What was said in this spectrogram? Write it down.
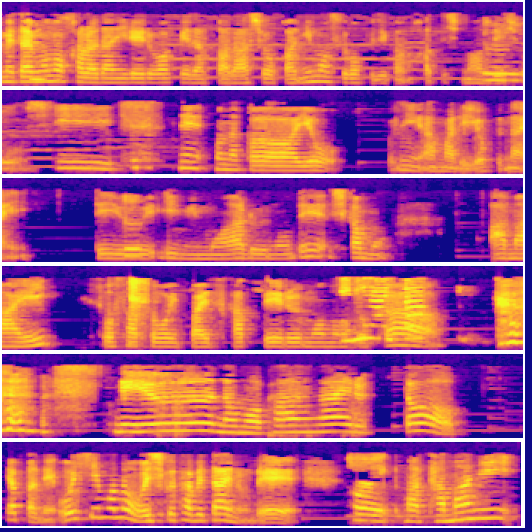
冷たいものを体に入れるわけだから、消化にもすごく時間がかかってしまうでしょうし、ね、お腹用にあまり良くないっていう意味もあるので、しかも甘いお砂糖をいっぱい使っているものとか、っていうのも考えると、やっぱね、美味しいものを美味しく食べたいので、はい。まあ、たまに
